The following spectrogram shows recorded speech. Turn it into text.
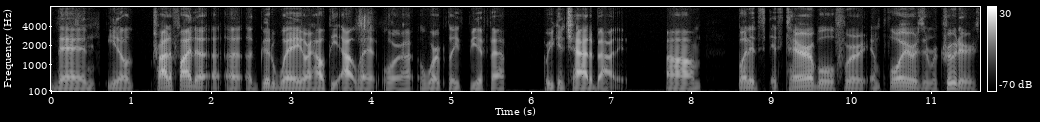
then you know try to find a, a, a good way or a healthy outlet or a, a workplace BFF where you can chat about it. Um, but it's it's terrible for employers and recruiters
